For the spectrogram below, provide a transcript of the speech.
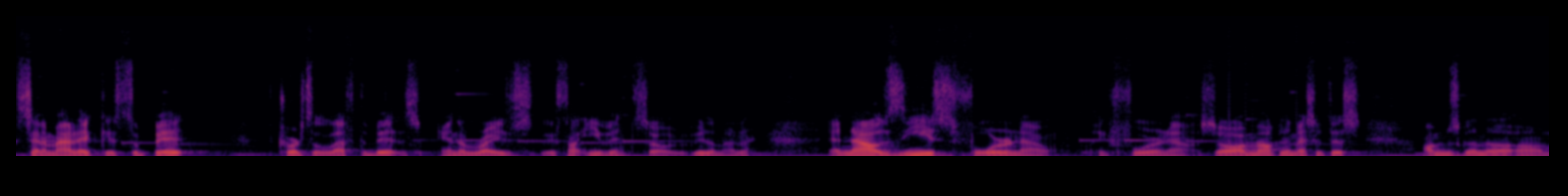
cinematic. It's a bit towards the left a bit, and the right is it's not even, so it doesn't matter. And now Z is four now, like four now. So I'm not gonna mess with this. I'm just gonna um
